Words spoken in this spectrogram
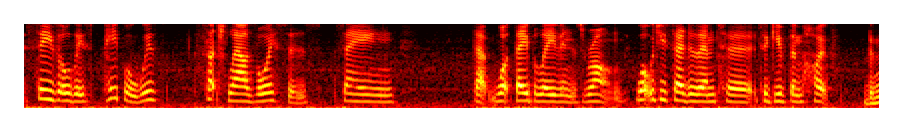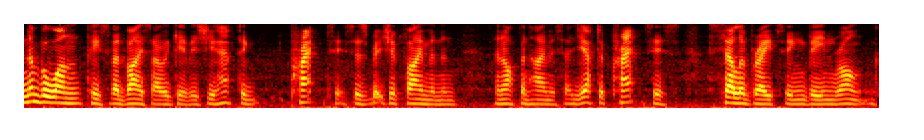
sees all these people with such loud voices saying that what they believe in is wrong. What would you say to them to, to give them hope? The number one piece of advice I would give is you have to practice, as Richard Feynman and, and Oppenheimer said, you have to practice celebrating being wrong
